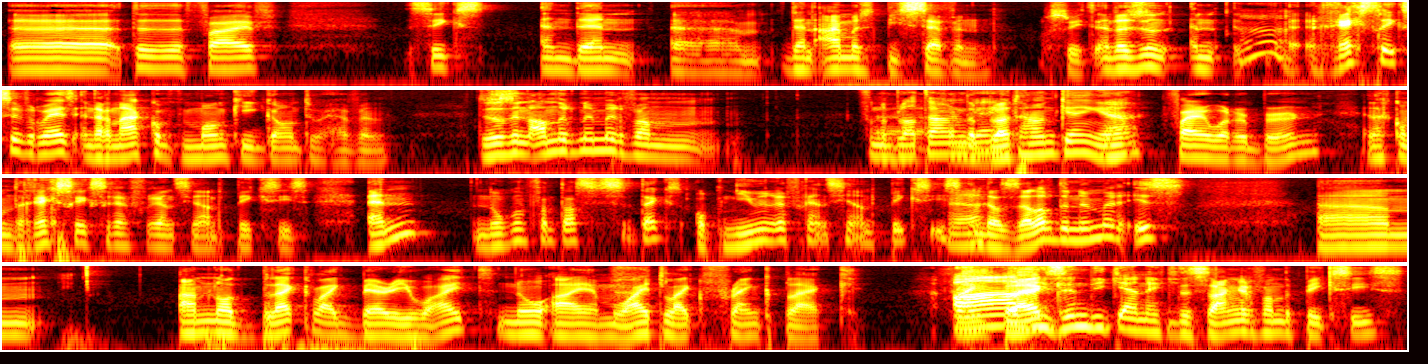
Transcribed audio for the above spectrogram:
eh 5, 6, and then, um, then I must be 7. Of zoiets. En dat is een, een Ah. rechtstreekse verwijzing. En daarna komt Monkey Gone to Heaven. Dus dat is een ander nummer van... Van de eh, Bloodhound van de Gang. Bloodhound Gang, ja. Ja. Firewater Burn. En daar komt een rechtstreekse referentie naar de Pixies. En, nog een fantastische tekst, opnieuw een referentie naar de Pixies. Ja. En datzelfde nummer is... ehm, I'm not black like Barry White. No, I am white like Frank Black. Frank ah, Black, die zin die ken ik. de zanger van de Pixies.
